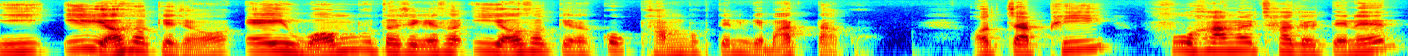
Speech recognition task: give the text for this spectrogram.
이, 이 6개죠. A1부터 시작해서 이 6개가 꼭 반복되는 게 맞다고. 어차피 후항을 찾을 때는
